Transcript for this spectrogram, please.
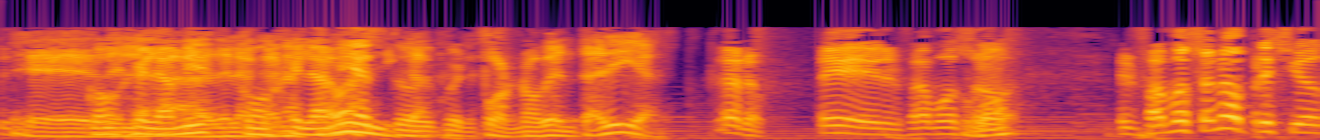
Eh, congelamiento por 90 días. Claro, el famoso el famoso no, precio,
